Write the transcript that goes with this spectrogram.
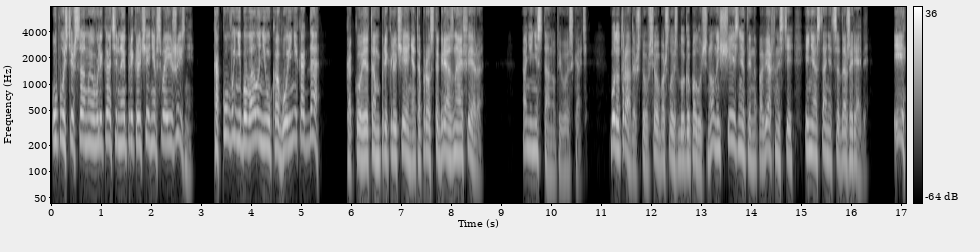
«Упустишь самое увлекательное приключение в своей жизни. Какого не бывало ни у кого и никогда. Какое там приключение, это просто грязная афера. Они не станут его искать. Будут рады, что все обошлось благополучно. Он исчезнет и на поверхности, и не останется даже ряби. «И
